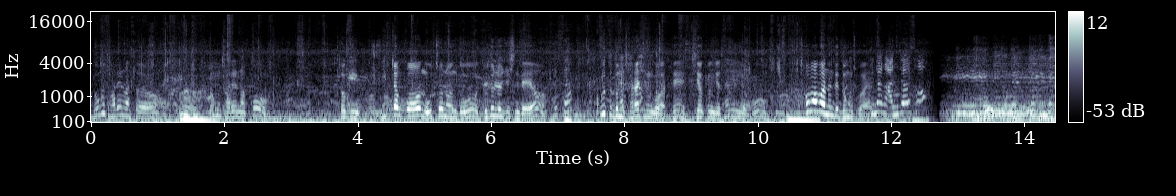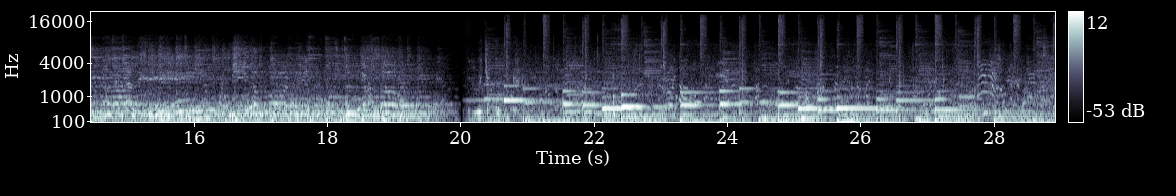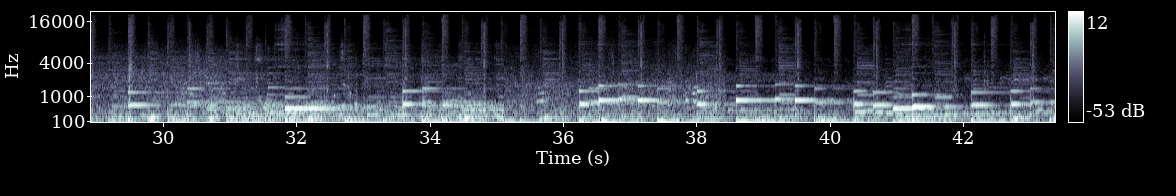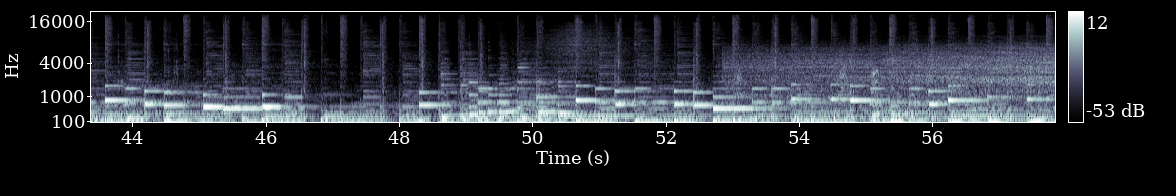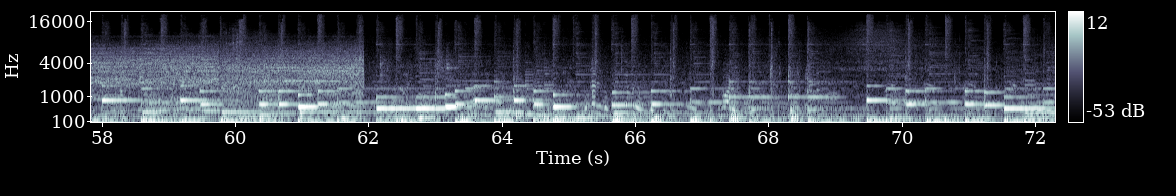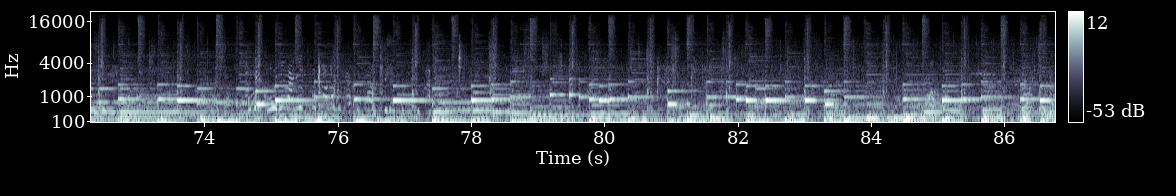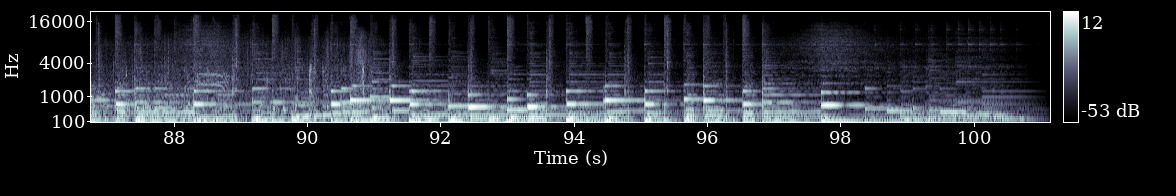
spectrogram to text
너무 잘 해놨어요. 너무 잘 해놨고 저기 입장권 5천 원도 되돌려 주신대요. 됐어? 그것도 너무 잘 하시는 것 같아. 지역 경제 살리려고. 처음 와봤는데 너무 좋아요. 그냥 앉아서? 왜 찍고?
